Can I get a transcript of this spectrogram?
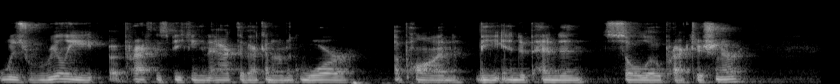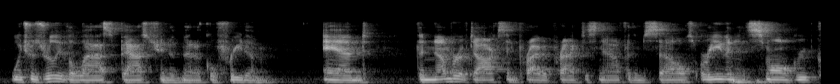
was really, uh, practically speaking, an act of economic war upon the independent solo practitioner, which was really the last bastion of medical freedom. And the number of docs in private practice now for themselves, or even in small group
